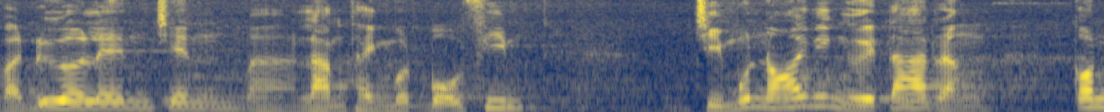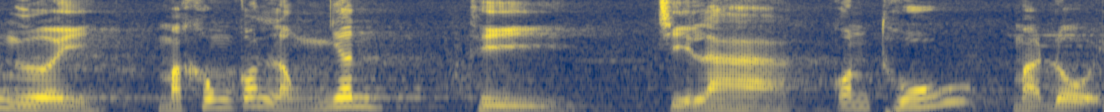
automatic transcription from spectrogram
và đưa lên trên mà làm thành một bộ phim. Chỉ muốn nói với người ta rằng con người mà không có lòng nhân thì chỉ là con thú mà đội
